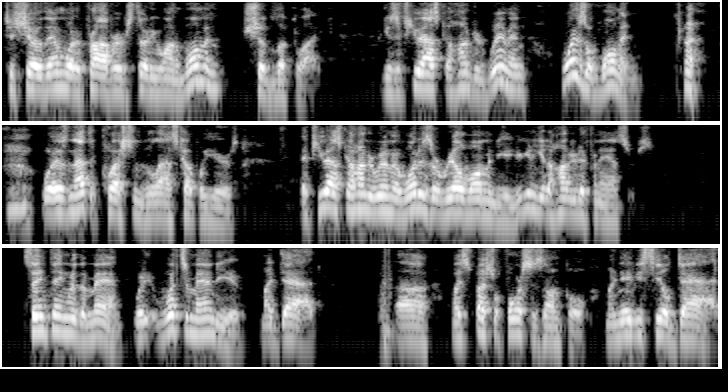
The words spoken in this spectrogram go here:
to show them what a Proverbs 31 woman should look like. Because if you ask 100 women, what is a woman? well, isn't that the question of the last couple years? If you ask 100 women, what is a real woman to you? You're going to get 100 different answers. Same thing with a man. What, what's a man to you? My dad, uh, my special forces uncle, my Navy SEAL dad,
